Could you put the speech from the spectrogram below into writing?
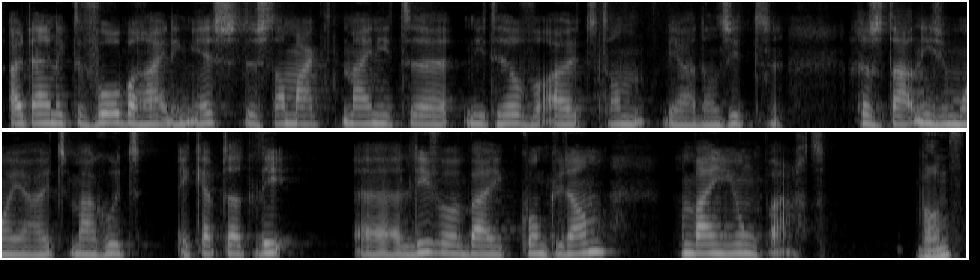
uiteindelijk de voorbereiding is. Dus dan maakt het mij niet, uh, niet heel veel uit. Dan, ja, dan ziet resultaat niet zo mooi uit. Maar goed, ik heb dat li uh, liever bij Conquidam dan bij een jong paard. Want?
